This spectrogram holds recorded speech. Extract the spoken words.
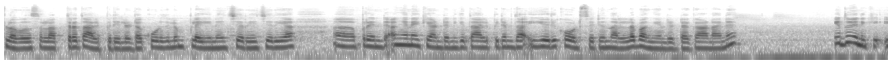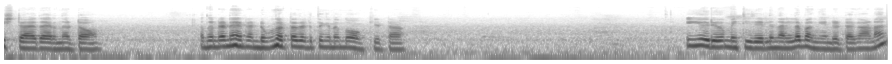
ഫ്ലവേഴ്സുള്ള അത്ര താല്പര്യമില്ല കേട്ടോ. കൂടുതലും പ്ലെയിന് ചെറിയ ചെറിയ പ്രിന്റ് അങ്ങനെയൊക്കെയാണ് എനിക്ക് താല്പര്യം. ഈ ഒരു കോഡ് സെറ്റ് നല്ല ഭംഗിയുണ്ട് കേട്ടോ കാണാൻ. ഇതും എനിക്ക് ഇഷ്ടമായതായിരുന്നു കേട്ടോ. അതുകൊണ്ടാണ് ഞാൻ രണ്ട് മൂന്ന് തൊട്ട് അതെടുത്ത് ഇങ്ങനെ നോക്കിയിട്ടാ. ഈ ഒരു മെറ്റീരിയൽ നല്ല ഭംഗിയുണ്ട് കേട്ടോ കാണാൻ.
